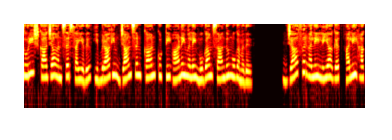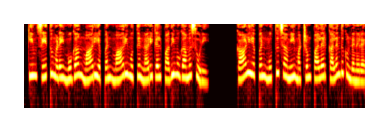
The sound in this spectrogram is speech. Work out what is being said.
சுரேஷ் காஜா அன்சர் சையது இப்ராஹிம் ஜான்சன் கான் குட்டி ஆனைமலை முகாம் சாந்து முகமது. ஜாஃபர் அலி லியாகத் அலி ஹக்கீம் சேத்துமடை முகாம் மாரியப்பன் மாரிமுத்து நரிகள் பதிமுகாம சூரி காளியப்பன் முத்துசாமி மற்றும் பலர் கலந்து கொண்டனர்.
